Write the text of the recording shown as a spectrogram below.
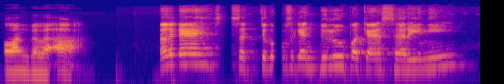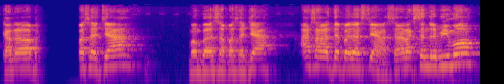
Langgala A. Oke, okay, cukup sekian dulu podcast hari ini. Karena apa saja, membahas apa saja, asal ada batasnya. Saya Alexander Bimo,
